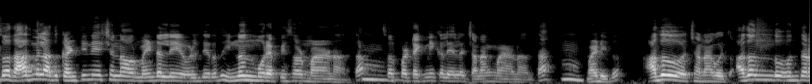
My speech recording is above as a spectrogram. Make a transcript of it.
ಸೊ ಅದಾದ್ಮೇಲೆ ಅದು ಕಂಟಿನ್ಯೂಷನ್ ಅವ್ರ ಮೈಂಡ್ ಅಲ್ಲಿ ಉಳಿದಿರೋದು ಇನ್ನೊಂದ್ ಮೂರ್ ಎಪಿಸೋಡ್ ಮಾಡೋಣ ಅಂತ. ಸ್ವಲ್ಪ ಟೆಕ್ನಿಕಲ್ ಎಲ್ಲ ಚೆನ್ನಾಗ್ ಮಾಡೋಣ ಅಂತ. ಮಾಡಿದ್ದು. ಅದು ಚೆನ್ನಾಗೋಯ್ತು. ಅದೊಂದು ಒಂಥರ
